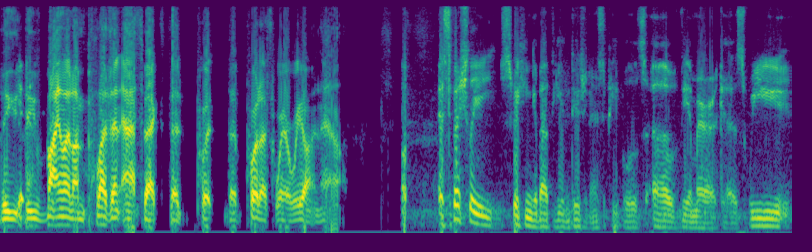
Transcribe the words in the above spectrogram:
the the violent, unpleasant aspects that put that put us where we are now. Especially speaking about the indigenous peoples of the Americas, we,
